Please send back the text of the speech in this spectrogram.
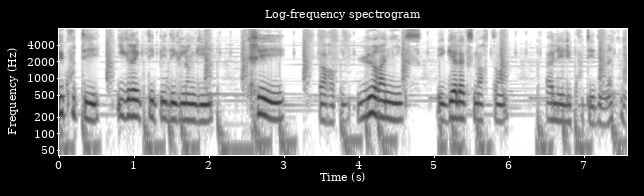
écoutez YTP déglingué, créé par l'Uranix et Galax Martin. Allez l'écouter dès maintenant.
